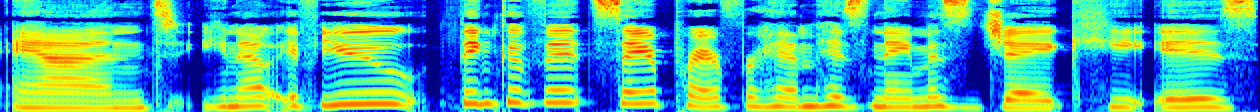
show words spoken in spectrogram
And, you know, if you think of it, say a prayer for him. His name is Jake. He is,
